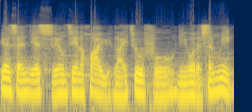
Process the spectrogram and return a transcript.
愿神也使用今天的话语来祝福你我的生命。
